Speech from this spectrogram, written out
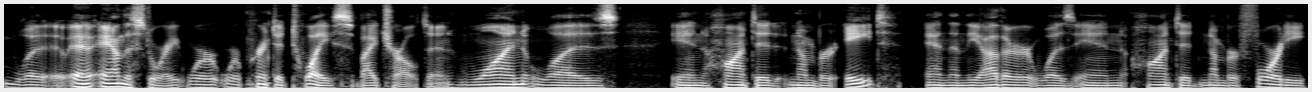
and the story were were printed twice by Charlton. One was in Haunted number eight, and then the other was in Haunted number forty.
